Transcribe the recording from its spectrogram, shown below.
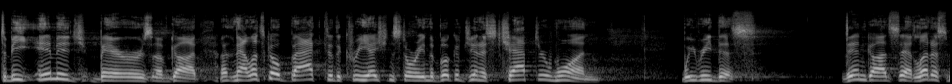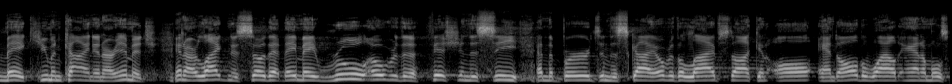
to be image bearers of God. Uh, now let's go back to the creation story in the book of Genesis, chapter 1. We read this. Then God said, Let us make humankind in our image, in our likeness, so that they may rule over the fish in the sea and the birds in the sky, over the livestock and all, and all the wild animals,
